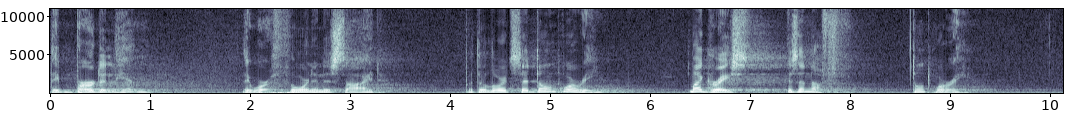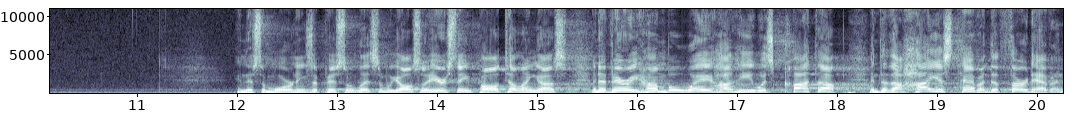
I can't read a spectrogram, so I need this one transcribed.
They burdened him. They were a thorn in his side. But the Lord said, Don't worry. My grace is enough. Don't worry. In this morning's epistle lesson, we also hear St. Paul telling us in a very humble way how he was caught up into the highest heaven, the third heaven,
